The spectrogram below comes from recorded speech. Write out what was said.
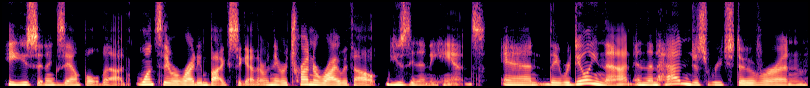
he used an example that once they were riding bikes together and they were trying to ride without using any hands. And they were doing that. And then Hadden just reached over and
